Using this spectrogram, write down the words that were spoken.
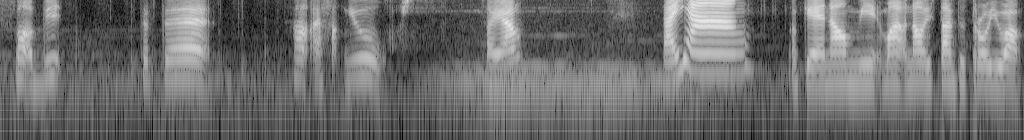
Smart a bit. Pepe. Huh, I hug you. Sayang. Sayang. Okay, now me. my- Now it's time to throw you up.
